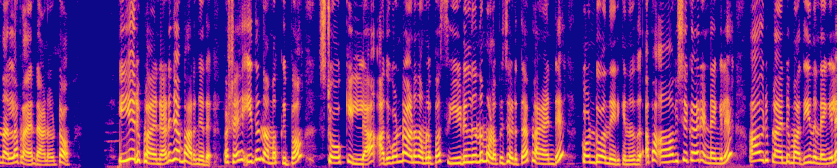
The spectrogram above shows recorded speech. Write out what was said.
നല്ല പ്ലാന്റ് ആണ് കേട്ടോ. ഈ ഒരു പ്ലാന്റ് ആണ് ഞാൻ പറഞ്ഞത്. പക്ഷേ ഇത് നമുക്കിപ്പോൾ സ്റ്റോക്ക് ഇല്ല. അതുകൊണ്ടാണ് നമ്മളിപ്പോൾ സീഡിൽ നിന്ന് മുളപ്പിച്ചെടുത്ത പ്ലാന്റ് കൊണ്ടുവന്നിരിക്കുന്നത്. അപ്പോൾ ആവശ്യക്കാരുണ്ടെങ്കിൽ ആ ഒരു പ്ലാന്റ് മതി എന്നുണ്ടെങ്കിൽ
